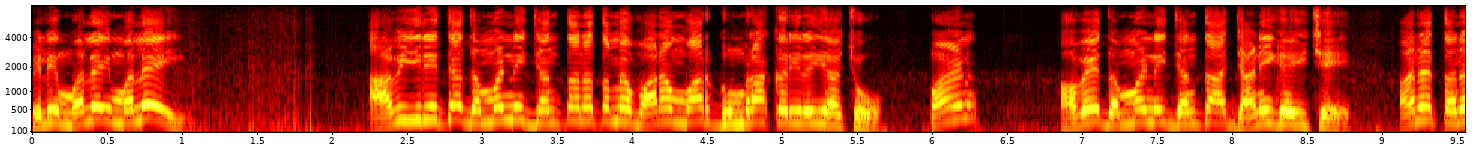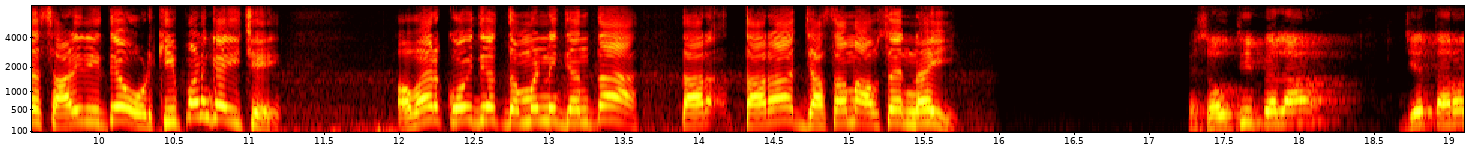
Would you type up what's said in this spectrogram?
પેલી મલઈ મલઈ. આવી જ રીતે દમણની જનતાને તમે વારંવાર ગુમરાહ કરી રહ્યા છો. પણ હવે દમણની જનતા જાણી ગઈ છે અને તને સારી રીતે ઓળખી પણ ગઈ છે. હવે કોઈ દિવસ દમણની જનતા તારા તારા જાસામાં આવશે નહીં. સૌથી પહેલાં જે તારો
